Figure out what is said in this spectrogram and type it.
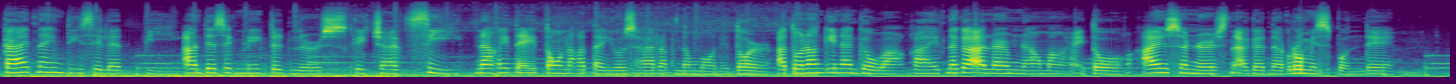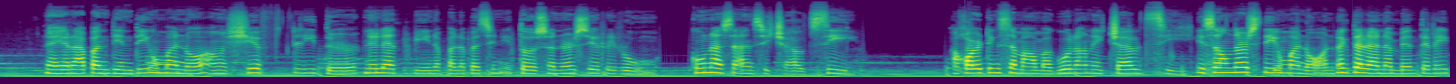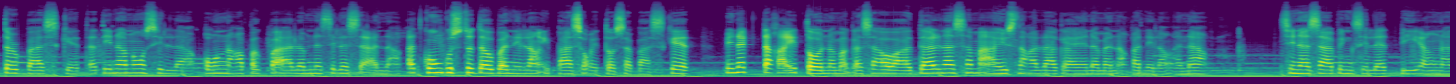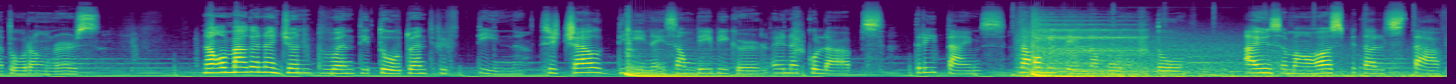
kahit na hindi si Let B, ang designated nurse kay Child C, nakita itong nakatayo sa harap ng monitor at walang ginagawa kahit nag-a-alarm na ang mga ito ayon sa nurse na agad na rumisponde. Nahirapan din di umano ang shift leader ni Let B na palabasin ito sa nursery room kung nasaan si Child C. According sa mga magulang ni Child C, isang nurse di umano nagdala ng ventilator basket at tinanong sila kung nakapagpaalam na sila sa anak at kung gusto daw ba nilang ipasok ito sa basket. Pinagtaka ito na mag-asawa dahil nasa maayos na kalagayan naman ang kanilang anak. Sinasabing si Let B ang naturang nurse. Nang umaga ng June 22, 2015, si Child D na isang baby girl ay nag-collapse three times na kumitil ng buhay nito. Ayon sa mga hospital staff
